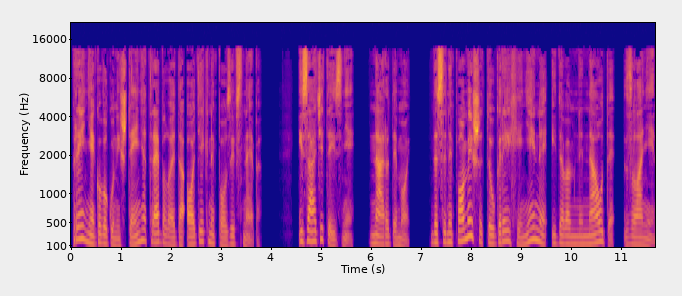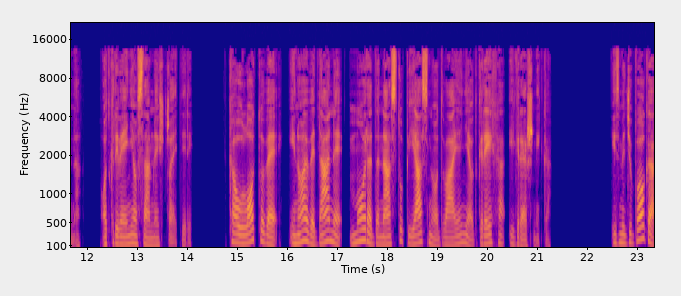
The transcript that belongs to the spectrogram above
Pre njegovog uništenja trebalo je da odjekne poziv s neba. Izađite iz nje, narode moj, da se ne pomešate u grehe njene i da vam ne naude zla njena. Otkrivenje 18.4 Kao u Lotove i Nojeve dane mora da nastupi jasno odvajanje od greha i grešnika. Između Boga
